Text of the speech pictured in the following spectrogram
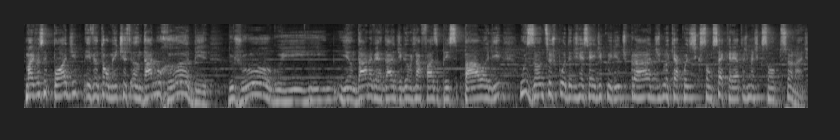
mas você pode eventualmente andar no hub do jogo e, e, andar, na verdade, digamos, na fase principal ali, usando seus poderes recém-adquiridos para desbloquear coisas que são secretas, mas que são opcionais.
